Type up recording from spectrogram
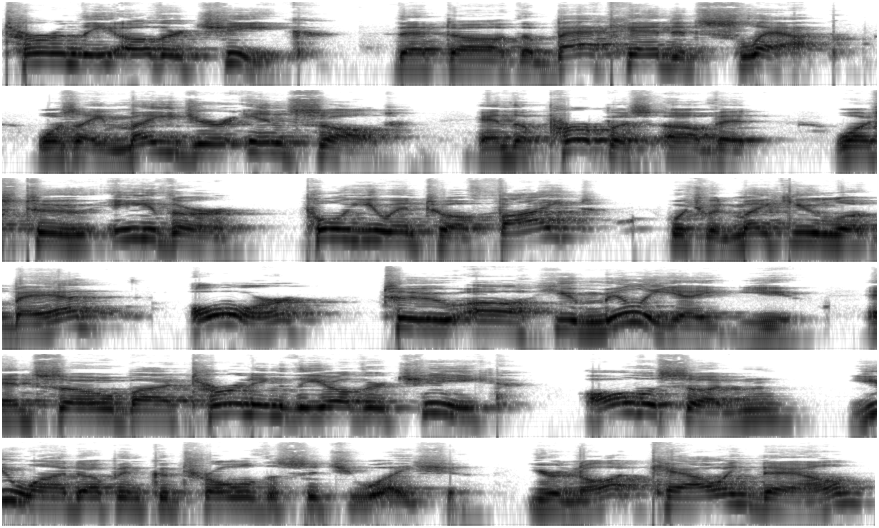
turn the other cheek that uh, the backhanded slap was a major insult, and the purpose of it was to either pull you into a fight, which would make you look bad, or to uh, humiliate you. And so by turning the other cheek, all of a sudden, you wind up in control of the situation. You're not cowing down.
